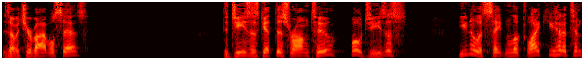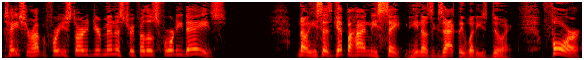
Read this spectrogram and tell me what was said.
Is that what your Bible says? Did Jesus get this wrong too? Oh, Jesus, you know what Satan looked like. You had a temptation right before you started your ministry for those 40 days. No, he says, Get behind me, Satan. He knows exactly what he's doing. For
